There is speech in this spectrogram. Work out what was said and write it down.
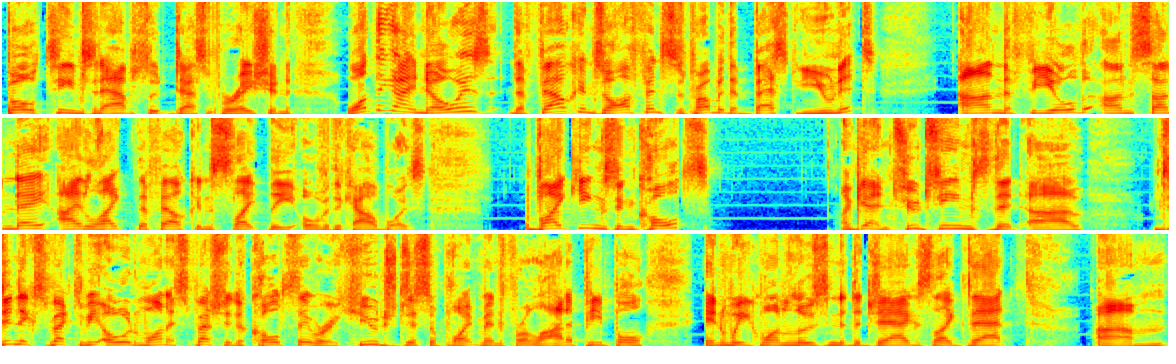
both teams in absolute desperation. One thing I know is the Falcons' offense is probably the best unit on the field on Sunday. I like the Falcons slightly over the Cowboys. Vikings and Colts. Again, two teams that uh, didn't expect to be 0 1, especially the Colts. They were a huge disappointment for a lot of people in week one, losing to the Jags like that. Um,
